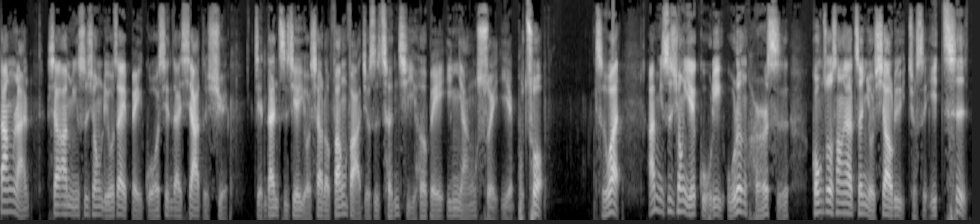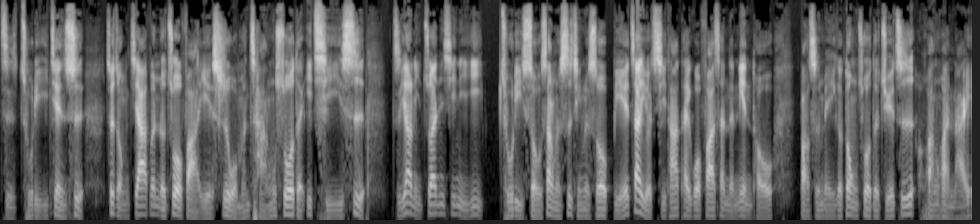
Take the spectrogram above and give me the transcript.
当然，像阿明师兄留在北国，现在下着雪。简单直接有效的方法就是晨起喝杯阴阳水也不错。此外，阿明师兄也鼓励，无论何时工作上要真有效率，就是一次只处理一件事。这种加分的做法也是我们常说的一期一事。只要你专心一意处理手上的事情的时候，别再有其他太过发散的念头，保持每一个动作的觉知，缓缓来，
